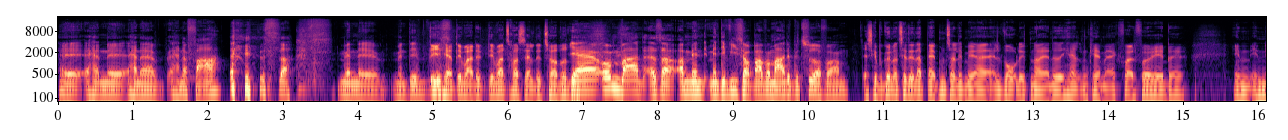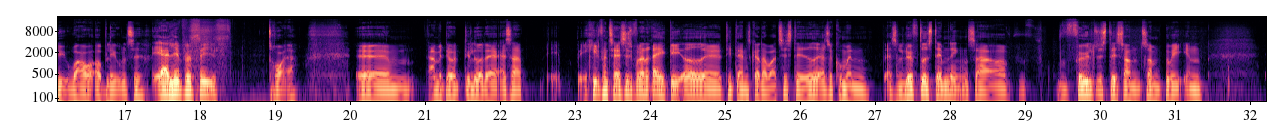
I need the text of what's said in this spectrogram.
øh, han, øh, han er, han er far. så, men, øh, men det, det her, det var, det, det var trods alt det toppede. Ja, åbenbart. Altså, og, men, men det viser jo bare, hvor meget det betyder for ham. Jeg skal begynde at tage det der badminton lidt mere alvorligt, når jeg er nede i halden, kan jeg mærke, for at få en, øh, en, en ny wow-oplevelse. Ja, lige præcis. Tror jeg. Øhm, ja, men det, var, det lyder da, altså, helt fantastisk. Hvordan reagerede øh, de danskere, der var til stede? Altså, kunne man, altså løftede stemningen sig, og føltes det som, som du ved, en,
